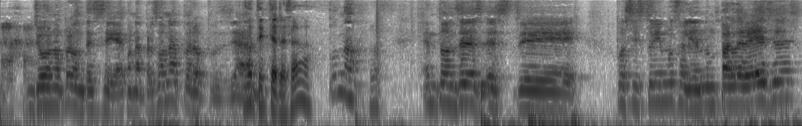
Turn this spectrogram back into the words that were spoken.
Ajá. Yo no pregunté si seguía con la persona, pero pues ya... ¿No te interesaba? Pues no. Entonces, este, pues sí estuvimos saliendo un par de veces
